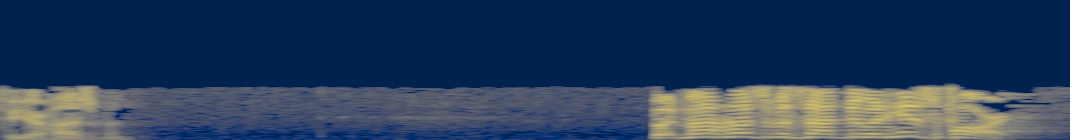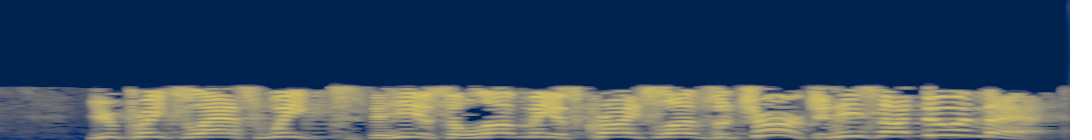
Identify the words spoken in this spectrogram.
to your husband? But my husband's not doing his part. You preached last week that he is to love me as Christ loves the church, and he's not doing that.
